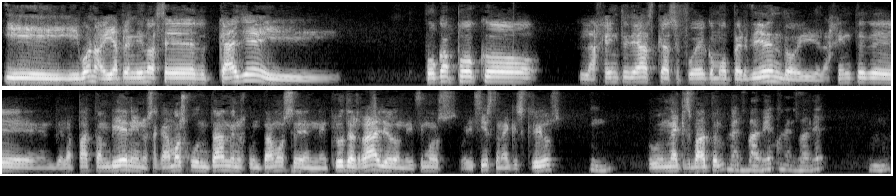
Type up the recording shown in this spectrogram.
Y, y, bueno, ahí aprendiendo a hacer calle y poco a poco la gente de Azca se fue como perdiendo y la gente de, de La Paz también y nos acabamos juntando y nos juntamos en el Club del Rayo donde hicimos, o hiciste un X Crews, Sí. un X Battle. Un ex-bater, un ex-bater. Ujú.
